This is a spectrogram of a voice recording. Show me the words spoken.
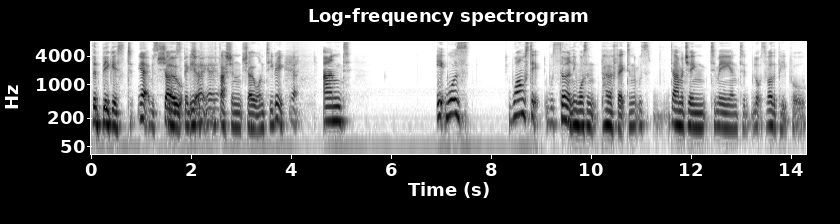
the biggest yeah it was it was show, big yeah, show yeah, yeah. fashion show on TV. Yeah. And it was, whilst it was certainly wasn't perfect and it was damaging to me and to lots of other people,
